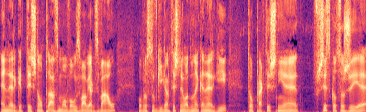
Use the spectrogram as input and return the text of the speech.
energetyczną, plazmową, zwał jak zwał, po prostu w gigantyczny ładunek energii, to praktycznie wszystko, co żyje,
